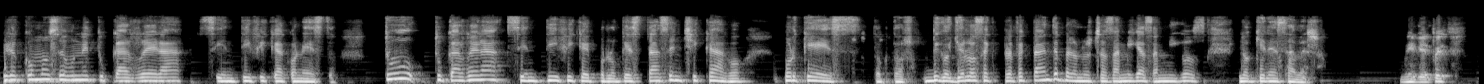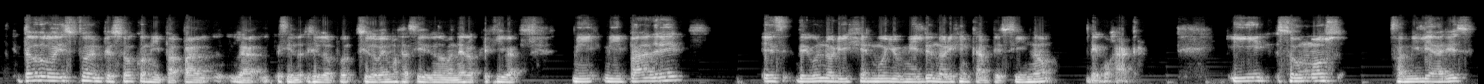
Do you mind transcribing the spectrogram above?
pero ¿cómo se une tu carrera científica con esto? Tú, tu carrera científica y por lo que estás en Chicago, ¿por qué es, doctor? Digo, yo lo sé perfectamente, pero nuestras amigas, amigos lo quieren saber. Muy bien, pues todo esto empezó con mi papá, si, lo, vemos así de una manera objetiva. Mi, padre es de un origen muy humilde, un origen campesino de Oaxaca. Y somos familiares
